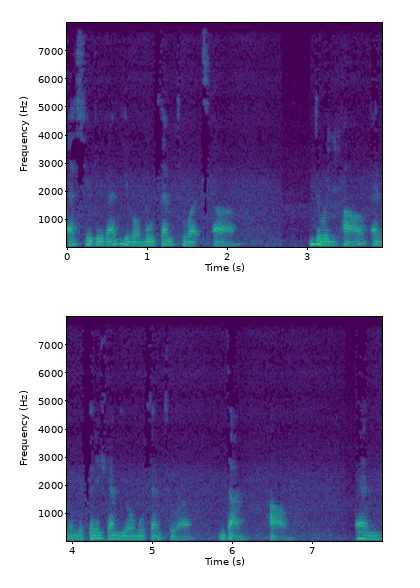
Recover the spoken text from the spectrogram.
as you do them, you will move them towards a doing pile, and when you finish them, you will move them to a done pile. And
